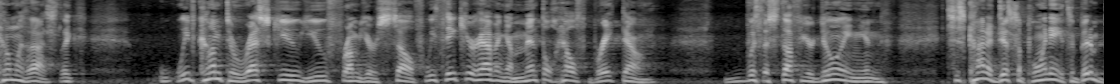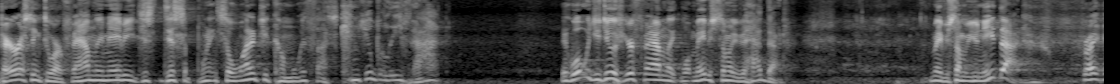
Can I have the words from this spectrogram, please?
come with us. Like, we've come to rescue you from yourself. We think you're having a mental health breakdown with the stuff you're doing, and it's just kind of disappointing. It's a bit embarrassing to our family, maybe, just disappointing. So, why don't you come with us? Can you believe that? Like, what would you do if your family, well, maybe some of you had that. Maybe some of you need that, right?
